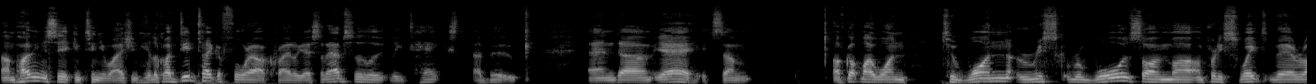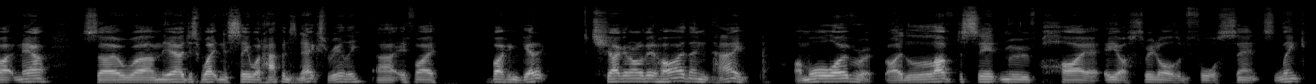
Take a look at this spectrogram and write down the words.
I'm hoping to see a continuation here. Look, I did take a four hour cradle yesterday. Absolutely text a book. And um, yeah, it's um, I've got my one to one risk reward. So I'm uh, I'm pretty sweet there right now. So um, yeah, just waiting to see what happens next. Really, uh, if I if I can get it chugging on a bit higher, then hey, I'm all over it. I'd love to see it move higher. EOS three dollars and four cents. Link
